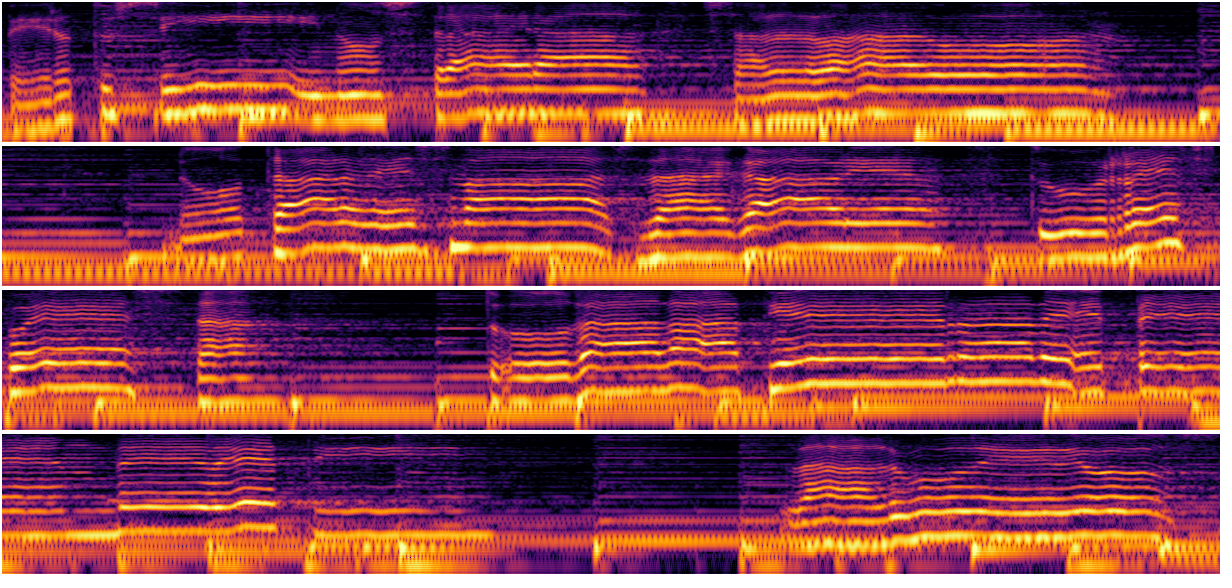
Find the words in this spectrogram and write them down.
Pero tú sí nos traerá Salvador. No tardes más, da Gabriel tu respuesta. Toda la tierra depende de ti. La luz de Dios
